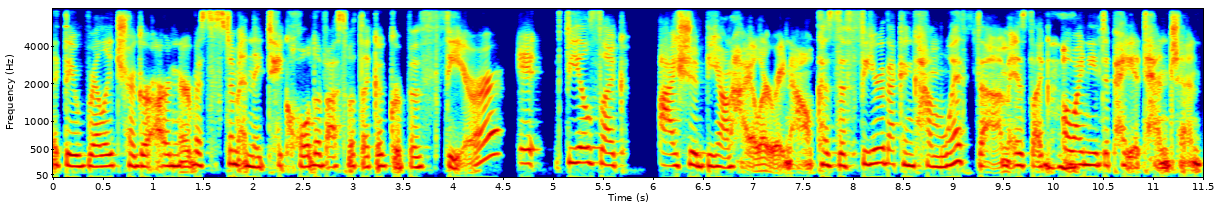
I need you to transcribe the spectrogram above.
like they really trigger our nervous system and they take hold of us with like a grip of fear, it feels like I should be on high alert right now because the fear that can come with them is like, mm-hmm. oh, I need to pay attention.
